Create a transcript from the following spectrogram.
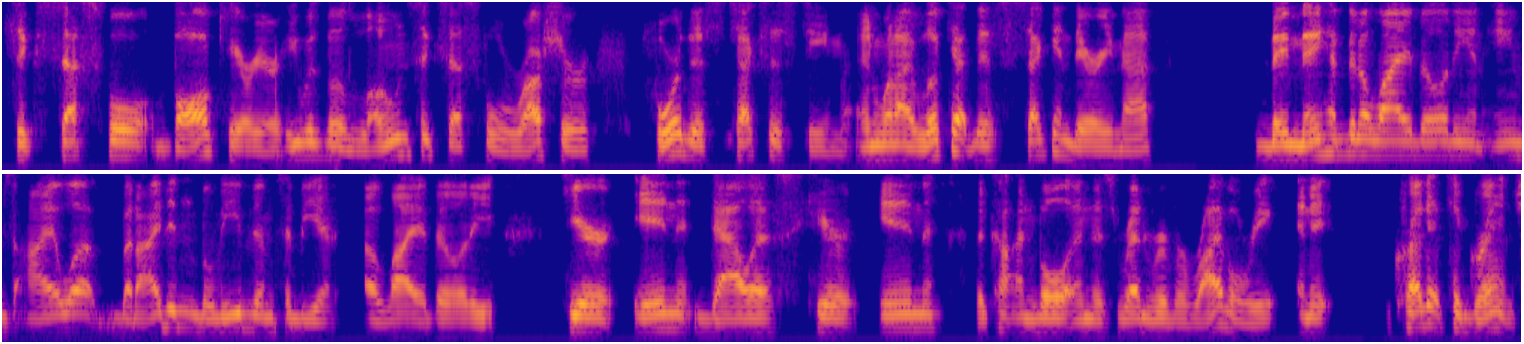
successful ball carrier. He was the lone successful rusher for this Texas team. And when I look at this secondary, Matt, they may have been a liability in Ames, Iowa, but I didn't believe them to be a, a liability here in Dallas, here in the Cotton Bowl and this Red River rivalry. And it credit to Grinch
